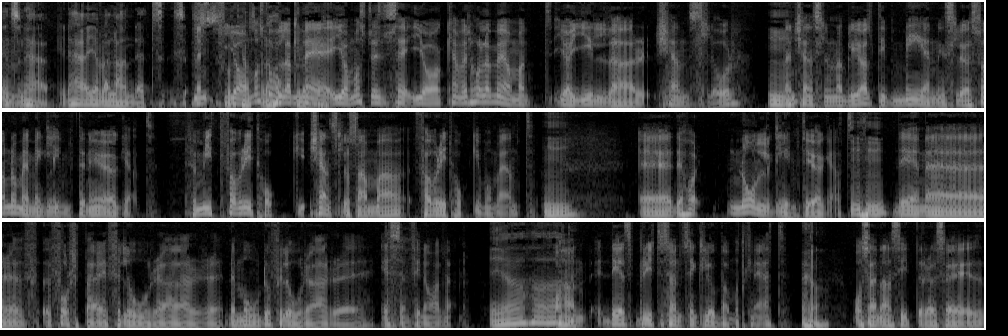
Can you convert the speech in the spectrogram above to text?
en sån här, i det här jävla landet. Men jag måste hålla med, jag måste säga, jag kan väl hålla med om att jag gillar känslor. Mm. Men känslorna blir ju alltid meningslösa om de är med glimten i ögat. För mitt favorithockey, känslosamma favorithockeymoment, Mm. eh, det har noll glimt i ögat. Mhm. Det är när Forsberg förlorar, när Modo förlorar eh, SM-finalen. Jaha. Och han dels bryter sönder sin klubba mot knät. Ja. Och sen när han sitter och säger,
